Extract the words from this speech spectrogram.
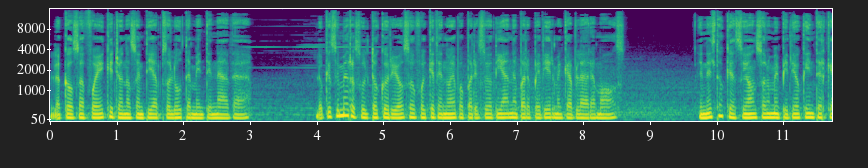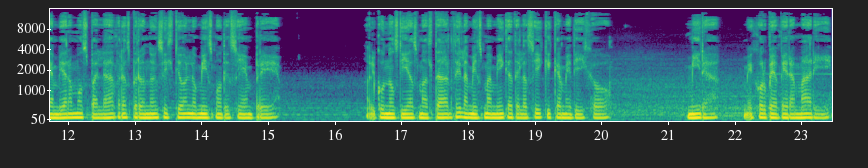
La cosa fue que yo no sentía absolutamente nada. Lo que sí me resultó curioso fue que de nuevo apareció Diana para pedirme que habláramos. En esta ocasión solo me pidió que intercambiáramos palabras, pero no insistió en lo mismo de siempre. Algunos días más tarde, la misma amiga de la psíquica me dijo, Mira, mejor ve a ver a Mari.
